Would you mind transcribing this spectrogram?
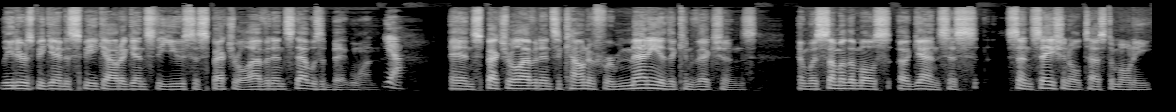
Leaders began to speak out against the use of spectral evidence. That was a big one. Yeah. And spectral evidence accounted for many of the convictions and was some of the most, again, sens- sensational testimony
